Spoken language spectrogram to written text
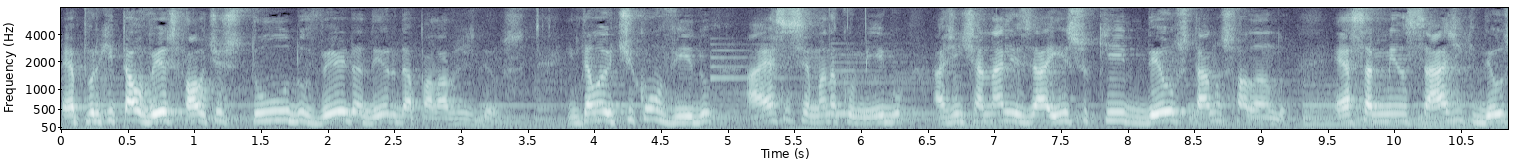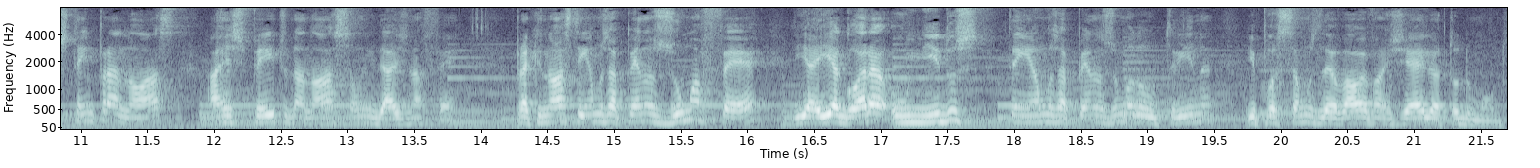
é porque talvez falte estudo verdadeiro da palavra de Deus. Então eu te convido a essa semana comigo a gente analisar isso que Deus está nos falando, essa mensagem que Deus tem para nós a respeito da nossa unidade na fé, para que nós tenhamos apenas uma fé e aí agora unidos tenhamos apenas uma doutrina e possamos levar o evangelho a todo mundo.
